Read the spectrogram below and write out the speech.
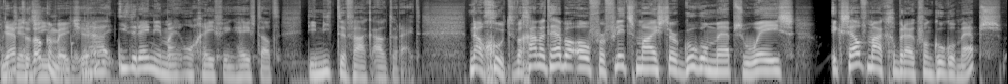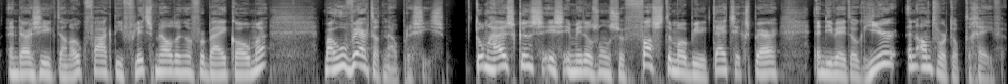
Jij hebt het ook een beetje? Ja, iedereen in mijn omgeving heeft dat, die niet te vaak auto rijdt. Nou goed, we gaan het hebben over Flitsmeister, Google Maps, Waze. Ik zelf maak gebruik van Google Maps. En daar zie ik dan ook vaak die flitsmeldingen voorbij komen. Maar hoe werkt dat nou precies? Tom Huiskens is inmiddels onze vaste mobiliteitsexpert. En die weet ook hier een antwoord op te geven.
